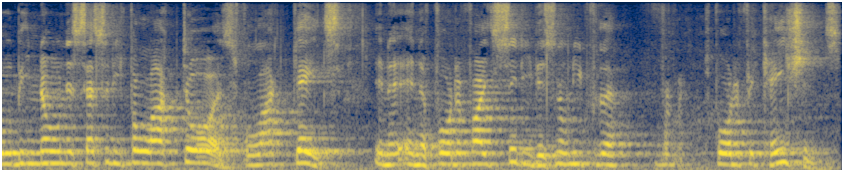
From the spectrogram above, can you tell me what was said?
will be no necessity for locked doors, for locked gates in a, in a fortified city. There's no need for the fortifications.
